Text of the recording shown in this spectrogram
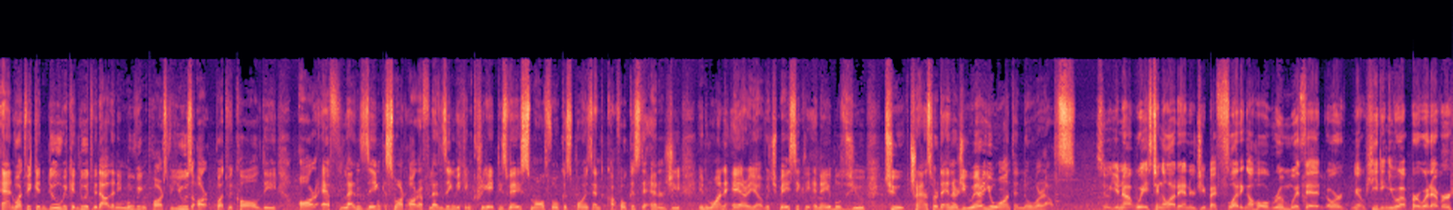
And what we can do, we can do it without any moving parts. We use our what we call the RF lensing, smart RF lensing. We can create these very small focus points and focus the energy in one area, which basically enables you to transfer the energy where you want and nowhere else. So you're not wasting a lot of energy by flooding a whole room with it or you know heating you up or whatever,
